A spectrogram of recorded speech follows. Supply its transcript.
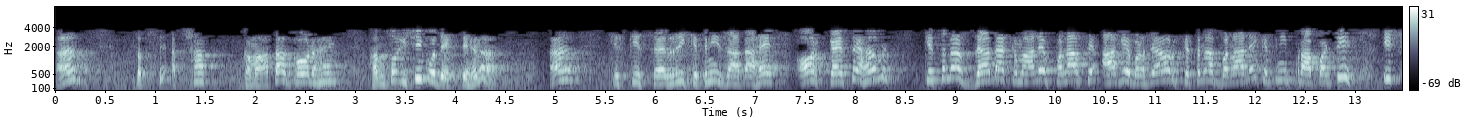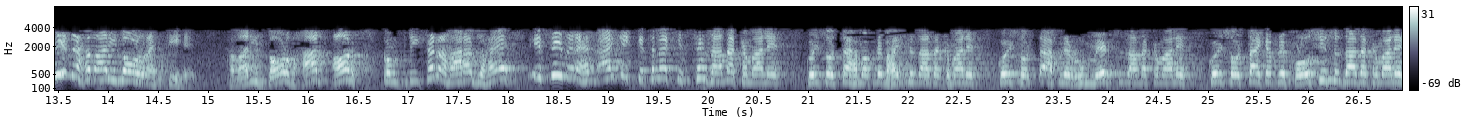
ہاں؟ سب سے اچھا کماتا کون ہے؟ ہم تو اسی کو دیکھتے ہیں نا۔ ہاں؟ کس کی سیلری کتنی زیادہ ہے اور کیسے ہم کتنا زیادہ کما لے، فلاں سے آگے بڑھ جائے اور کتنا بنا لے، کتنی پراپرٹی اسی میں ہماری دوڑ رہتی ہے۔ ہماری دوڑ بھاگ اور کمپٹیشن ہمارا جو ہے، اسی میں رہتا ہے کہ کتنا کس سے زیادہ کما لے۔ کوئی سوچتا ہے ہم اپنے بھائی سے زیادہ کما لے، کوئی سوچتا ہے اپنے روم میٹ سے زیادہ کما لے، کوئی سوچتا ہے کہ اپنے پڑوسی سے زیادہ کما لے،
